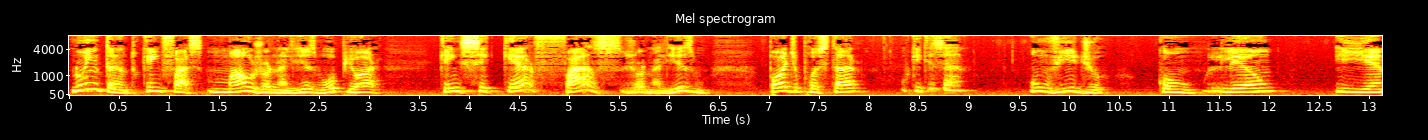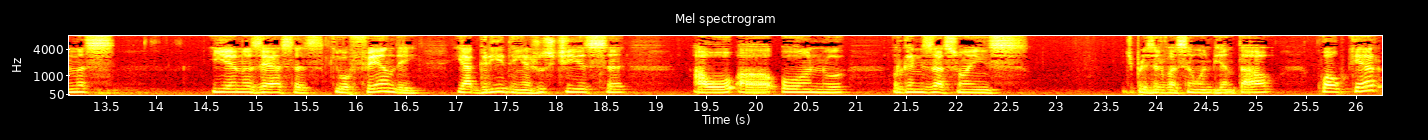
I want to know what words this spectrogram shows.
No entanto, quem faz mau jornalismo, ou pior, quem sequer faz jornalismo, pode postar o que quiser. Um vídeo com leão e hienas hienas essas que ofendem e agridem a justiça, a, a ONU, organizações de preservação ambiental, qualquer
